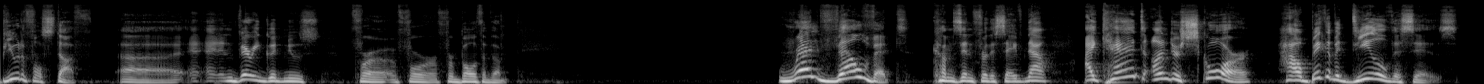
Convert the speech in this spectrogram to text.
beautiful stuff uh, and, and very good news for for for both of them. Red Velvet comes in for the save. Now, I can't underscore how big of a deal this is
